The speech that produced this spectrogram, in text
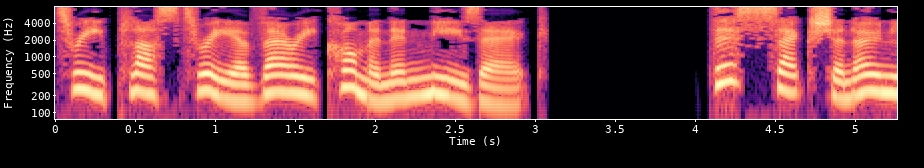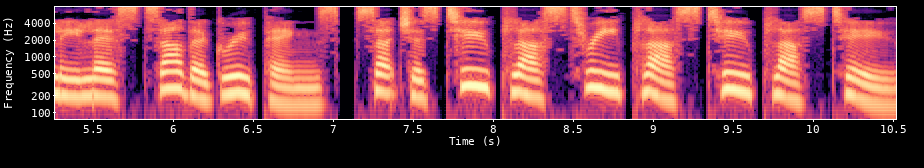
3 plus 3 are very common in music. This section only lists other groupings, such as 2 plus 3 plus 2 plus 2.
